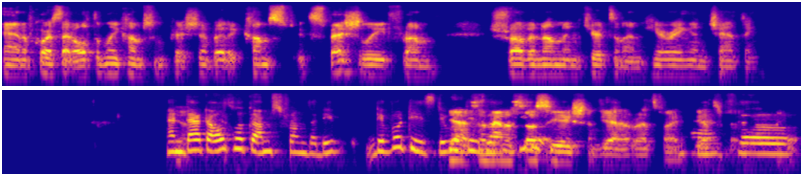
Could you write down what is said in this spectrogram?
And of course, that ultimately comes from Krishna, but it comes especially from Shravanam and Kirtanam, hearing and chanting. And yeah. that also comes from the de- devotees. devotees. Yeah, it's an association. Yeah, that's right. Yeah, that's right. So,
